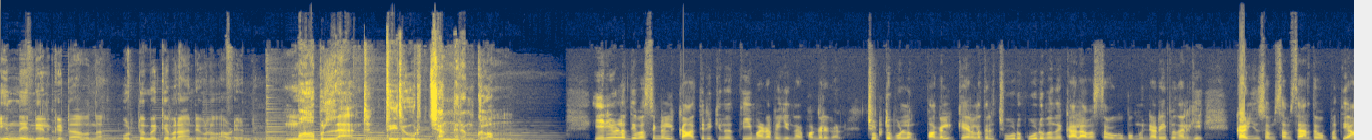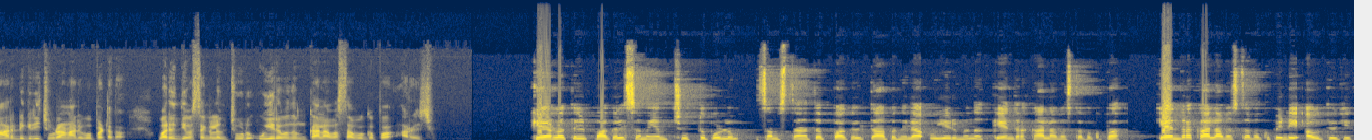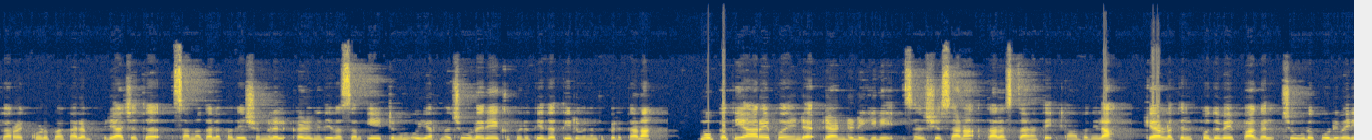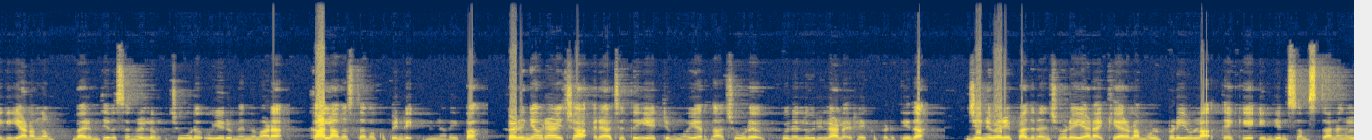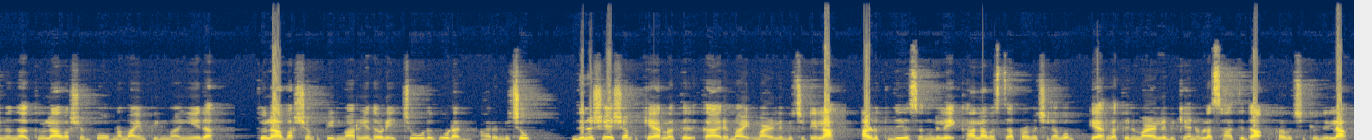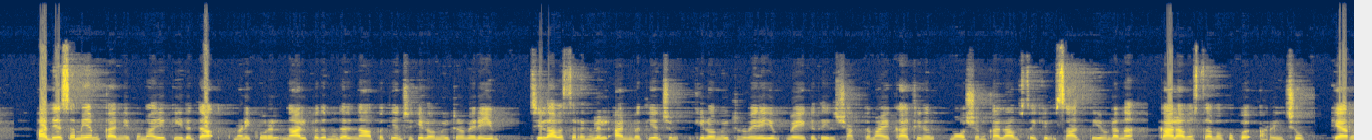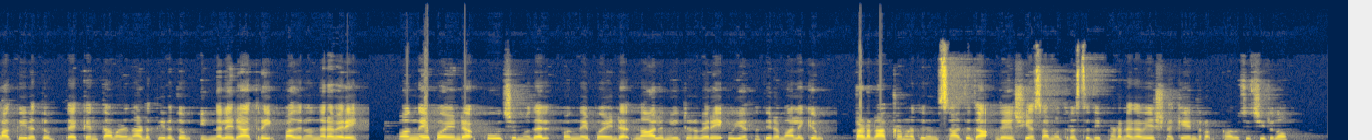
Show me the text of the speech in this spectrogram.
ഇന്ന് ഇന്ത്യയിൽ കിട്ടാവുന്ന ഒട്ടുമിക്ക ബ്രാൻഡുകളും അവിടെയുണ്ട്. Marble land Tirur Changaramkulam. ഇനിയുള്ള ദിവസങ്ങളിൽ കാത്തിരിക്കുന്ന തീമഴ പെയ്യുന്ന പകലുകൾ. ചുട്ടുപൊള്ളും. പകൽ കേരളത്തിൽ ചൂട് കൂടുമെന്ന് കാലാവസ്ഥാ വകുപ്പ് മുന്നറിയിപ്പ് നൽകി. കഴിഞ്ഞ ദിവസം സംസ്ഥാനത്ത് മുപ്പത്തി ആറ് ഡിഗ്രി ചൂടാണ് അനുഭവപ്പെട്ടത്. വരും ദിവസങ്ങളിലും ചൂട് ഉയരുമെന്നും കാലാവസ്ഥാ വകുപ്പ് അറിയിച്ചു. കേരളത്തിൽ പകൽ സമയം ചുട്ടുപൊള്ളും. സംസ്ഥാനത്ത് പകൽ താപനില ഉയരുമെന്ന് കേന്ദ്ര കാലാവസ്ഥാ വകുപ്പ് കേന്ദ്ര കാലാവസ്ഥാ വകുപ്പിന്റെ ഔദ്യോഗിക റെക്കോർഡ് പ്രകാരം രാജ്യത്ത് സമതല പ്രദേശങ്ങളിൽ കഴിഞ്ഞ ദിവസം ഏറ്റവും ഉയർന്ന ചൂട് രേഖപ്പെടുത്തിയത് തിരുവനന്തപുരത്താണ്. മുപ്പത്തിയാറ് പോയിന്റ് രണ്ട് ഡിഗ്രി സെൽഷ്യസാണ് തലസ്ഥാനത്തെ താപനില. കേരളത്തിൽ പൊതുവെ പകൽ ചൂട് കൂടി വരികയാണെന്നും വരും ദിവസങ്ങളിലും ചൂട് ഉയരുമെന്നുമാണ് കാലാവസ്ഥാ വകുപ്പിന്റെ മുന്നറിയിപ്പ്. കഴിഞ്ഞ ഒരാഴ്ച രാജ്യത്ത് ഏറ്റവും ഉയർന്ന ചൂട് പുനലൂരിലാണ് രേഖപ്പെടുത്തിയത്. ജനുവരി പതിനഞ്ചോടെയാണ് കേരളം ഉൾപ്പെടെയുള്ള തെക്കേ ഇന്ത്യൻ സംസ്ഥാനങ്ങളിൽ നിന്ന് തുലാവർഷം പൂർണമായും പിൻവാങ്ങിയത്. തുലാവർഷം പിന്മാറിയതോടെ ചൂട് കൂടാൻ ആരംഭിച്ചു. ഇതിനുശേഷം കേരളത്തിൽ കാര്യമായി മഴ ലഭിച്ചിട്ടില്ല. അടുത്ത ദിവസങ്ങളിലെ കാലാവസ്ഥാ പ്രവചനവും കേരളത്തിന് മഴ ലഭിക്കാനുള്ള സാധ്യത പ്രവചിക്കുന്നില്ല. അതേസമയം കന്യാകുമാരി തീരത്ത് മണിക്കൂറിൽ നാൽപ്പത് മുതൽ നാൽപ്പത്തിയഞ്ച് കിലോമീറ്റർ വരെയും ചില അവസരങ്ങളിൽ അൻപത്തിയഞ്ചും കിലോമീറ്റർ വരെയും വേഗതയിൽ ശക്തമായ കാറ്റിനും മോശം കാലാവസ്ഥയ്ക്കും സാധ്യതയുണ്ടെന്ന് കാലാവസ്ഥാ വകുപ്പ് അറിയിച്ചു. കേരള തീരത്തും തെക്കൻ തമിഴ്നാട് തീരത്തും ഇന്നലെ രാത്രി പതിനൊന്നര വരെ ഒന്നേ പോയിന്റ് പൂജ്യം മുതൽ ഒന്നേ പോയിന്റ് നാല് മീറ്റർ വരെ ഉയർന്ന തിരമാലയ്ക്കും കടലാക്രമണത്തിനും സാധ്യത ദേശീയ സമുദ്രസ്ഥിതി പഠന ഗവേഷണ കേന്ദ്രം പ്രവചിച്ചിരുന്നു.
